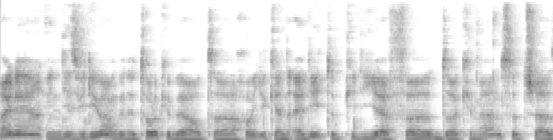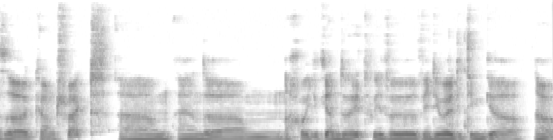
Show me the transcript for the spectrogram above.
Hi there, in this video I'm going to talk about uh, how you can edit a PDF uh, document such as a contract um, and um, how you can do it with a video editing, uh,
